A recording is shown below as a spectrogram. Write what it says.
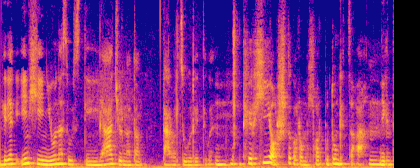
Тэгэхээр яг энэ хий нь юунаас үүсдэг? Яаж ер нь одоо дарвал зүгээр гэдэг бай. Тэгэхээр хий оршдог орон болохоор бүдүүн гэж байгаа. Нэгд.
